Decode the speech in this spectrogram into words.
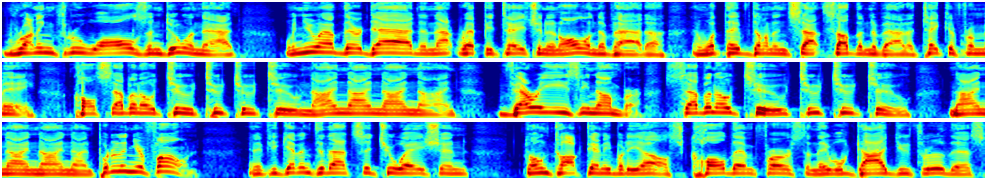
running through walls and doing that. When you have their dad and that reputation in all of Nevada and what they've done in southern Nevada, take it from me. Call 702 222 9999. Very easy number 702 222 9999. Put it in your phone. And if you get into that situation, Don't talk to anybody else. Call them first, and they will guide you through this.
